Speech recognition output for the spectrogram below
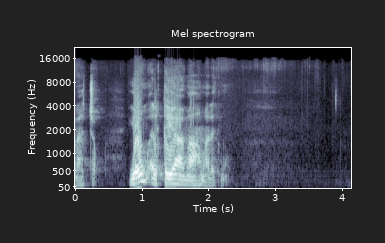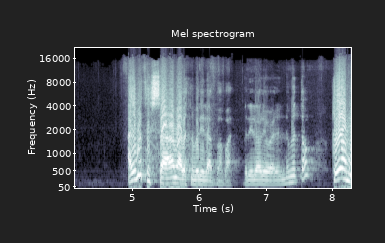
አላቸው የውም አልቅያማ ማለት ነው አይነት ሳዓ ማለት ነው በሌላ አባባል በሌላ ሪዋያ እንደመጣው ቅያማ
